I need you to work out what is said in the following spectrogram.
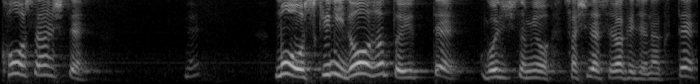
降参して、ね、もうお好きにどうぞと言ってご自身の身を差し出すわけじゃなくて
